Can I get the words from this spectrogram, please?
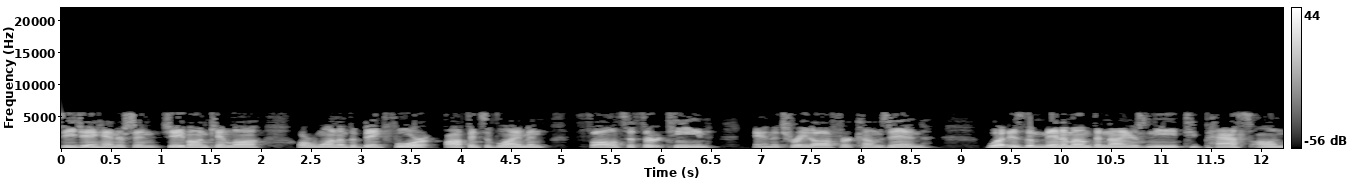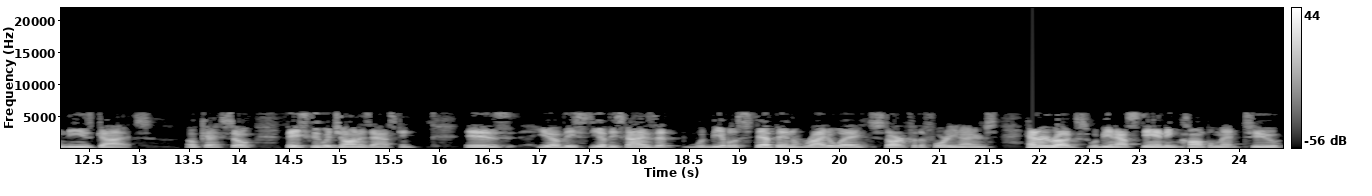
CJ Henderson, Javon Kinlaw, or one of the big four offensive linemen falls to 13 and a trade offer comes in, what is the minimum the Niners need to pass on these guys? Okay, so basically what John is asking is you have these you have these guys that would be able to step in right away, start for the 49ers. Henry Ruggs would be an outstanding complement to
